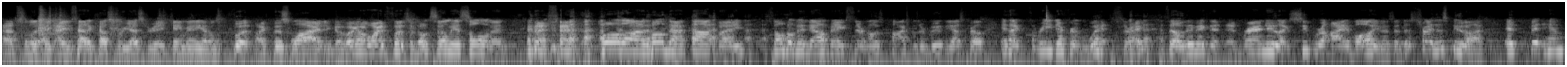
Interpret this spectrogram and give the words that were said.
Absolutely. I, I, just had a customer yesterday. came in, he had a foot like this wide. He goes, I got a wide foot, so don't sell me a Salomon. And I said, hold on, hold that thought, buddy. Salomon now makes their most popular boot, the S Pro, in like three different widths, right? so they make it brand new, like super high volume. I said, let's try this boot on. It fit him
